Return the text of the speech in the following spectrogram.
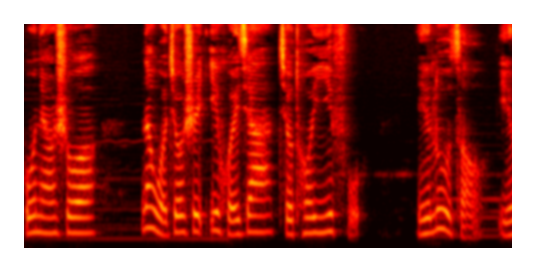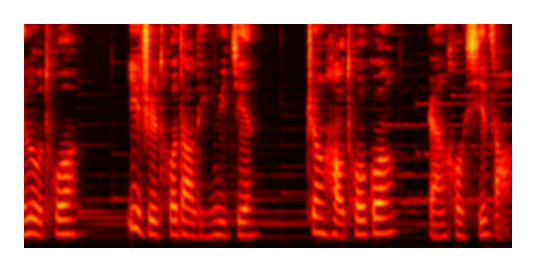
姑娘说：“那我就是一回家就脱衣服，一路走，一路脱，一直脱到淋浴间，正好脱光，然后洗澡。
